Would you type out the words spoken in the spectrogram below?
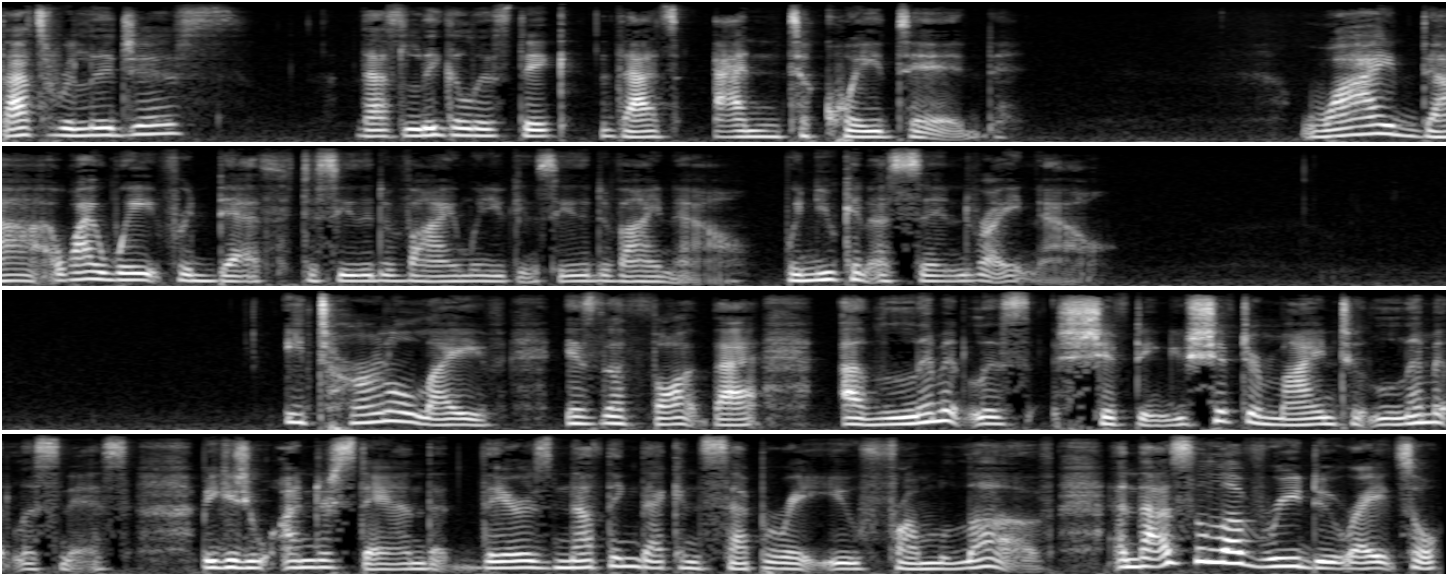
That's religious. That's legalistic. That's antiquated. Why die? Why wait for death to see the divine when you can see the divine now? When you can ascend right now? Eternal life is the thought that a limitless shifting, you shift your mind to limitlessness because you understand that there's nothing that can separate you from love. And that's the love redo, right? So,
